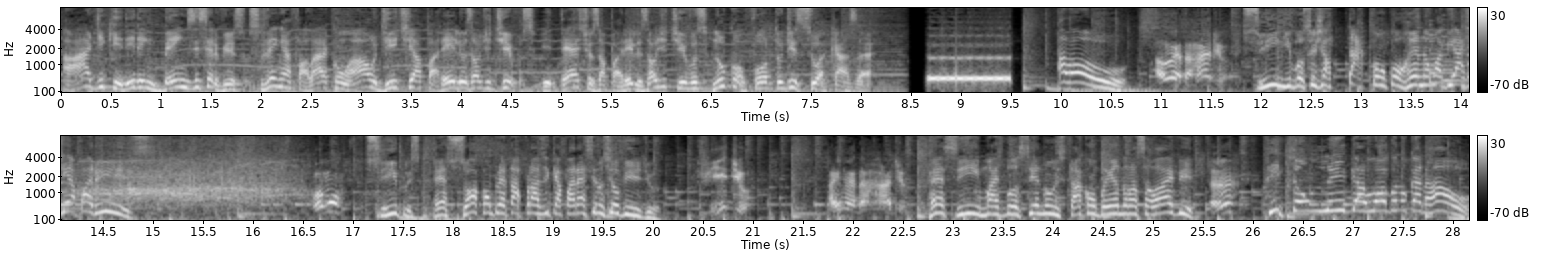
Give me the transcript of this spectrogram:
a adquirirem bens e serviços. Venha falar com a Audite Aparelhos Auditivos e teste os aparelhos auditivos no conforto de sua casa. Alô? Alô, é da rádio? Sim, e você já tá concorrendo a uma viagem a Paris. Como? Simples, é só completar a frase que aparece no seu vídeo. Vídeo? Aí não é da rádio? É sim, mas você não está acompanhando a nossa live? Hã? Então liga logo no canal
